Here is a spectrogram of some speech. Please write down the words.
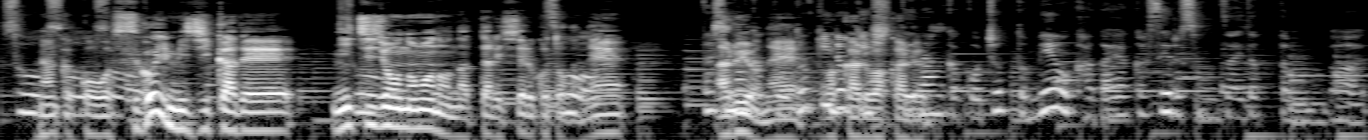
そうそうそう。なんかこうすごい身近で日常のものになったりしてることがね。私あるよねなんかこうドキドキしてなんかこうちょっと目を輝かせる存在だったものが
